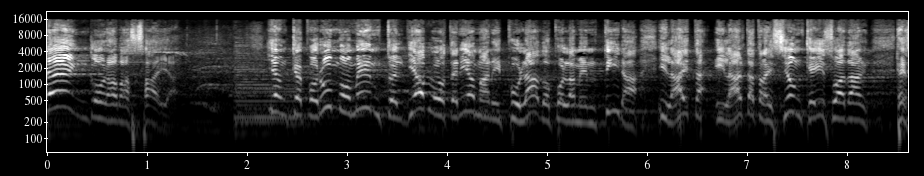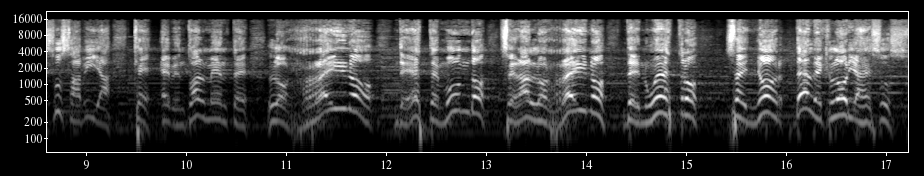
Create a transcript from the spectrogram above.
En Gorabasaya. Y aunque por un momento el diablo lo tenía manipulado por la mentira y la alta, y la alta traición que hizo Adán, Jesús sabía que eventualmente los reinos de este mundo serán los reinos de nuestro Señor. Dele gloria a Jesús.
